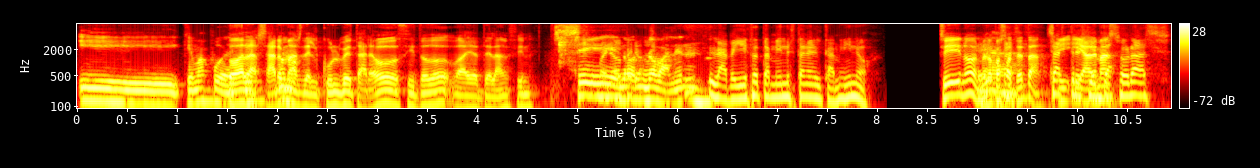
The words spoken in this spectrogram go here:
¿Y qué más puedo Todas decir? las armas Bueno, del Culve Taroz y todo, vaya tela, en fin. Sí, Bueno, no, no valen. La belleza también está en el camino. Sí, no, me lo paso a teta. Esas Y, y 300 además horas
